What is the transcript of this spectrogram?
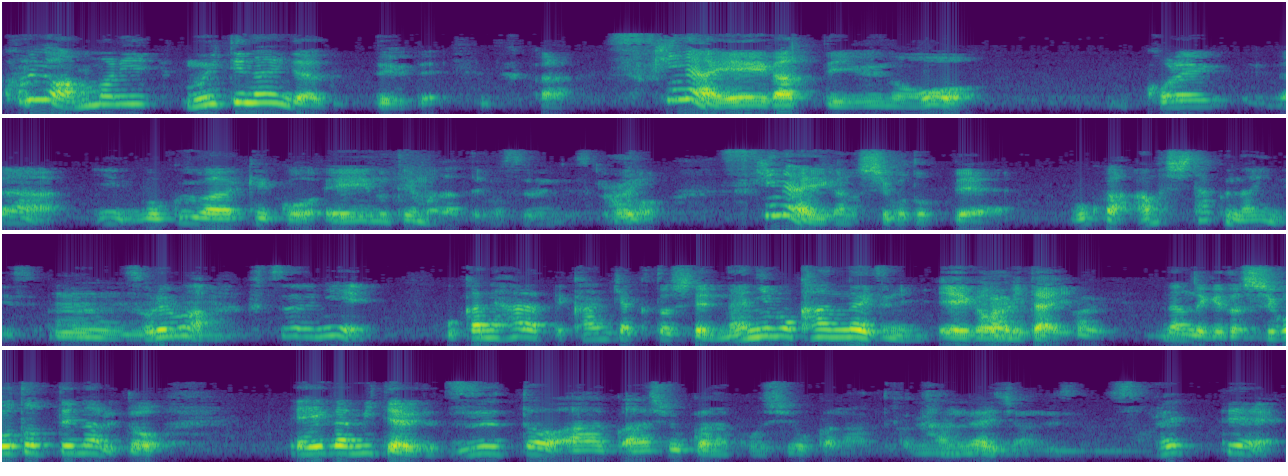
これがあんまり向いてないんだって言って。だから、好きな映画っていうのを、これが、い僕は結構永遠のテーマだったりもするんですけど、はい好きな映画の仕事って、僕はあんましたくないんですよ。うんそれは、普通にお金払って観客として何も考えずに映画を見たい。ははなんだけど、仕事ってなると、映画見てるとずっと、ああ、ああしようかな、こうしようかなとか考えちゃうんです。それって、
